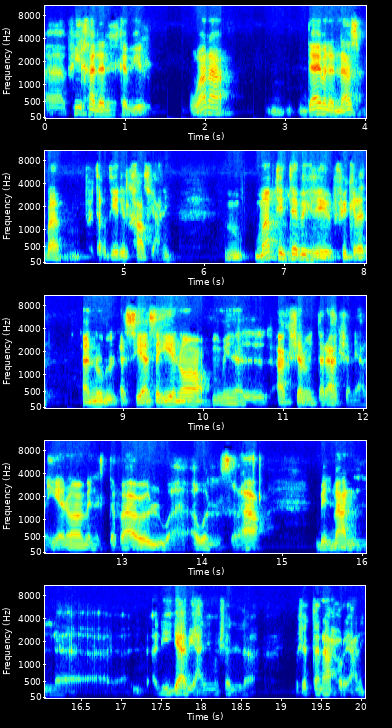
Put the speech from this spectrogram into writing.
آه في خلل كبير وأنا دائما الناس في تقديري الخاص يعني ما بتنتبه لفكرة أنه السياسة هي نوع من ال action وال interaction يعني هي نوع من التفاعل أو الصراع بالمعنى الإيجابي يعني مش مش التناحر يعني.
